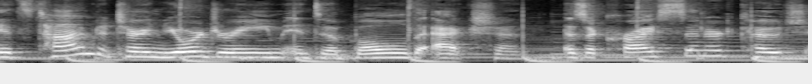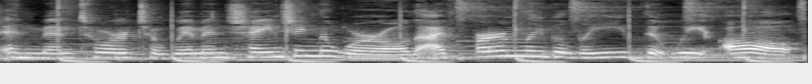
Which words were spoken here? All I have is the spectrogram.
It's time to turn your dream into bold action. As a Christ centered coach and mentor to women changing the world, I firmly believe that we all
